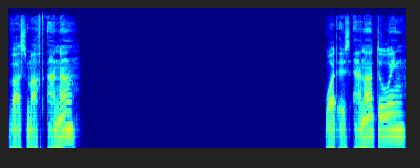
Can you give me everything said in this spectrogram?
Was macht Anna? What is Anna doing?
